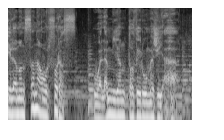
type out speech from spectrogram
إلى من صنعوا الفرص ولم ينتظروا مجيئها.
